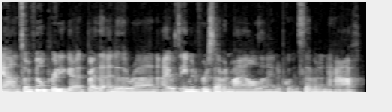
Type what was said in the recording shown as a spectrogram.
And so I'm feeling pretty good by the end of the run. I was aiming for seven miles and I end up going seven and a half.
